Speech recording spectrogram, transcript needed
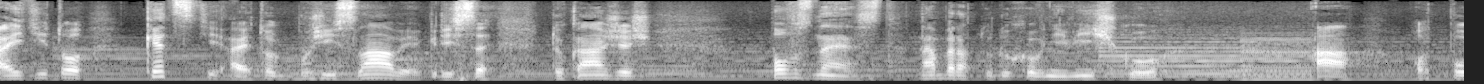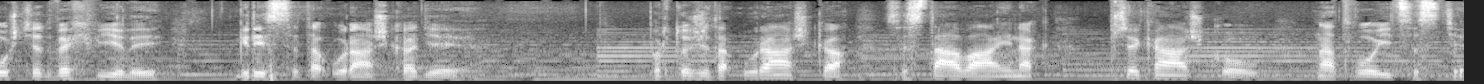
A je ti to ke cti a je to k boží slávě, když se dokážeš povznést, nabrat tu duchovní výšku a odpouštět ve chvíli, kdy se ta urážka děje. Protože ta urážka se stává jinak překážkou na tvojí cestě.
